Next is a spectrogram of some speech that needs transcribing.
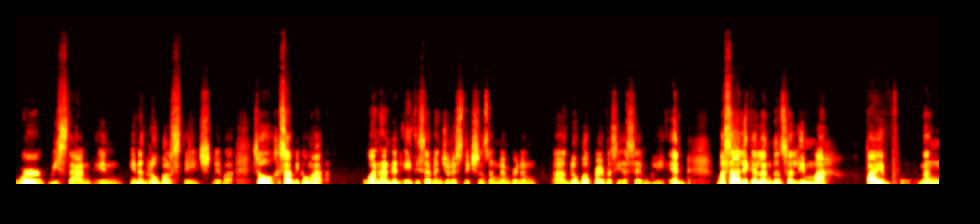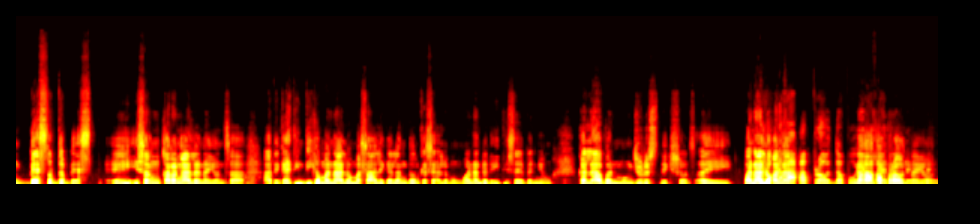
where we stand in in a global stage, 'di ba? So, sabi ko nga 187 jurisdictions ang member ng uh, Global Privacy Assembly and masali ka lang doon sa lima, five ng best of the best eh isang karangalan na yon sa atin. Kahit hindi ka manalo, masali ka lang doon kasi alam mong 187 yung kalaban mong jurisdictions ay panalo ka na. Nakaka-proud na po Nakaka-proud yung na level.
